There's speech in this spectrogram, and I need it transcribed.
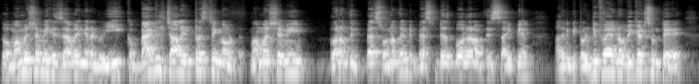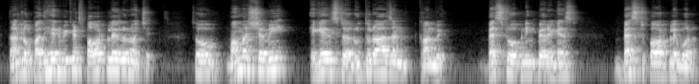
So Mohammed Shami his having అన్నాడు ఈ బ్యాటిల్ చాలా ఇంట్రెస్టింగ్గా ఉంటుంది. Mohammed Shami one of the best one of the best death bowler of this IPL అతనికి ట్వంటీ ఫైవ్ ఎన్నో వికెట్స్ ఉంటే దాంట్లో పదిహేను వికెట్స్ పవర్ ప్లేలోనే వచ్చాయి. So Mohammed Shami against Ruturaj and Conway best opening pair against best power play bowler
